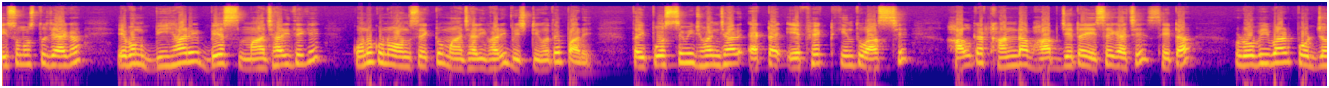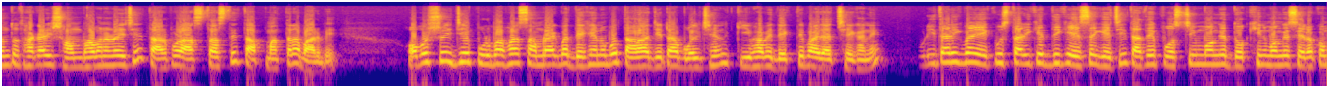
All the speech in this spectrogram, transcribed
এই সমস্ত জায়গা এবং বিহারে বেশ মাঝারি থেকে কোনো কোনো অংশে একটু মাঝারি ভারী বৃষ্টি হতে পারে। তাই পশ্চিমী ঝঞ্ঝার একটা এফেক্ট কিন্তু আসছে। হালকা ঠান্ডা ভাব যেটা এসে গেছে সেটা রবিবার পর্যন্ত থাকারই সম্ভাবনা রয়েছে, তারপর আস্তে আস্তে তাপমাত্রা বাড়বে। অবশ্যই যে পূর্বাভাস আমরা একবার দেখে নেব, তারা যেটা বলছেন, কীভাবে দেখতে পাওয়া যাচ্ছে এখানে। কুড়ি তারিখ বা একুশ তারিখের দিকে এসে গেছি, তাতে পশ্চিমবঙ্গের, দক্ষিণবঙ্গে সেরকম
